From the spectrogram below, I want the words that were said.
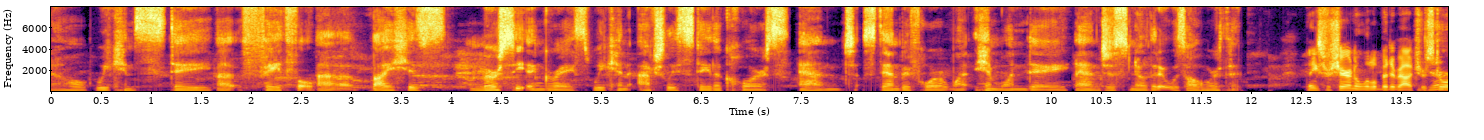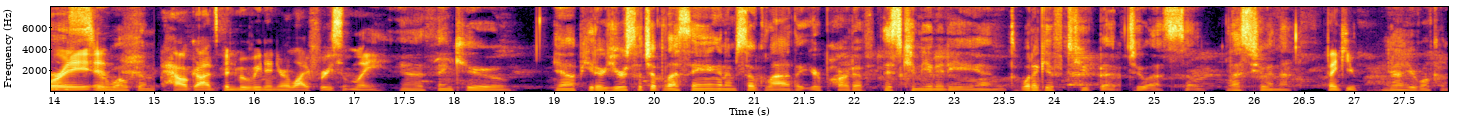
no, we can stay uh, faithful uh, by His mercy and grace. We can actually stay the course and stand before one, Him one day and just know that it was all worth it. Thanks for sharing a little bit about your story you're and welcome. how God's been moving in your life recently. Yeah, thank you. Yeah, Peter, you're such a blessing, and I'm so glad that you're part of this community. And what a gift you've been to us. So bless you in that. Thank you. Yeah, you're welcome.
